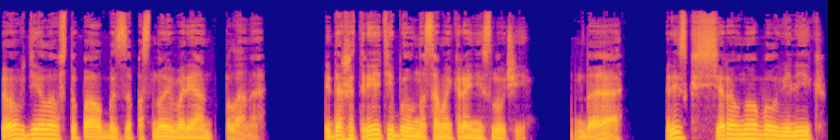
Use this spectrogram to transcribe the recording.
то в дело вступал бы запасной вариант плана. И даже третий был на самый крайний случай. Да, риск все равно был велик,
